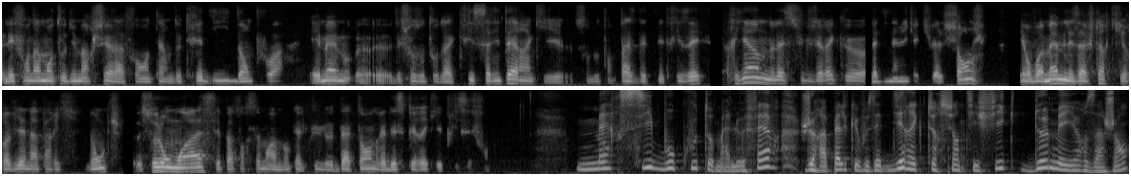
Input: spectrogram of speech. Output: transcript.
les fondamentaux du marché à la fois en termes de crédit, d'emploi et même euh, euh, des choses autour de la crise sanitaire hein, qui est sans doute en passe d'être maîtrisée, rien ne laisse suggérer que la dynamique actuelle change. Et on voit même les acheteurs qui reviennent à Paris. Donc, selon moi, c'est pas forcément un bon calcul d'attendre et d'espérer que les prix s'effondrent. Merci beaucoup Thomas Lefebvre. Je rappelle que vous êtes directeur scientifique de Meilleurs Agents.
